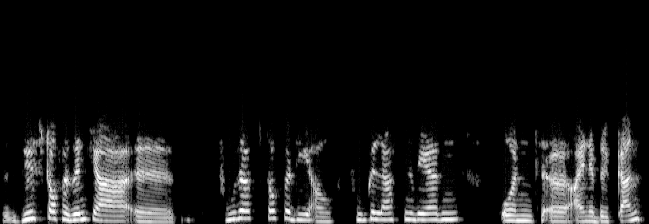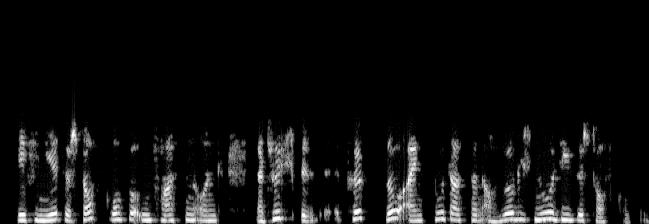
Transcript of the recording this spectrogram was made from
Süßstoffe sind ja äh, Zusatzstoffe, die auch zugelassen werden und äh, eine ganz definierte Stoffgruppe umfassen. Und natürlich betrifft so ein Zusatz dann auch wirklich nur diese Stoffgruppe.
